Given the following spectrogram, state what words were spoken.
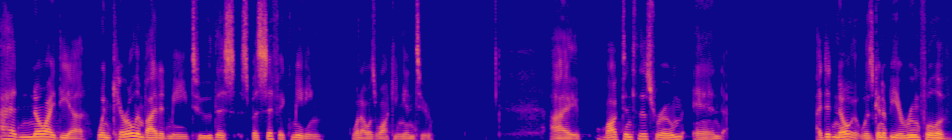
I had no idea when Carol invited me to this specific meeting what I was walking into. I walked into this room and I didn't know it was going to be a room full of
